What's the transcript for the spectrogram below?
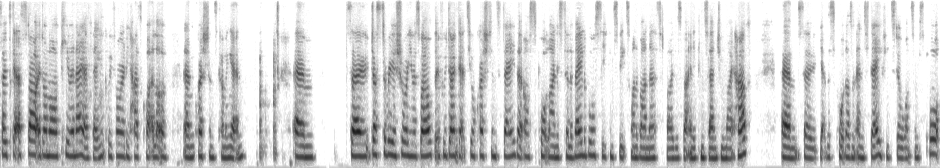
so to get us started on our Q&A, I think we've already had quite a lot of um, questions coming in. Um, so just to reassure you as well that if we don't get to your questions today, that our support line is still available, so you can speak to one of our nurse advisors about any concerns you might have. Um, so yeah, the support doesn't end today if you'd still want some support.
